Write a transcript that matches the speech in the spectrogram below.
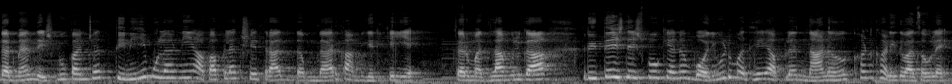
दरम्यान देशमुखांच्या तिन्ही मुलांनी आपापल्या क्षेत्रात दमदार कामगिरी केली आहे. तर मधला मुलगा रितेश देशमुख यानं बॉलिवूडमध्ये आपलं नाणं खणखणीत वाजवलंय.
